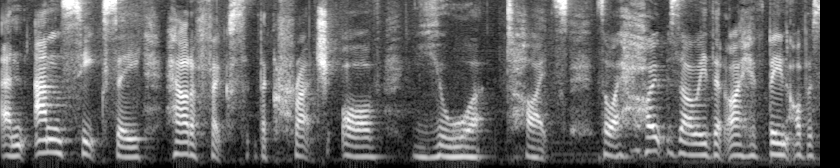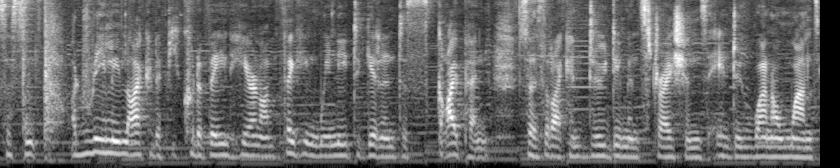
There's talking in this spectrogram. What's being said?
an unsexy how to fix the crutch of your tights. So I hope, Zoe, that I have been of assistance. I'd really like it if you could have been here and I'm thinking we need to get into Skyping so that I can do demonstrations and do one-on-ones.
